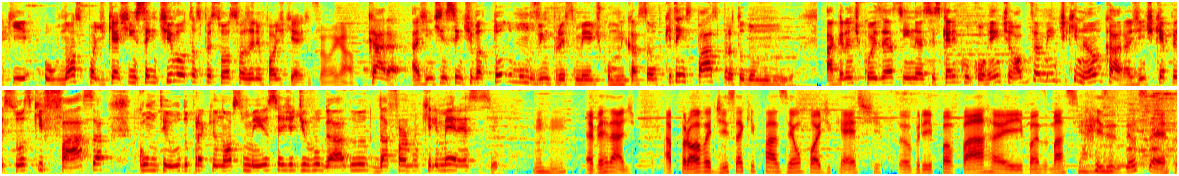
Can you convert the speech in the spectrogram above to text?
que o nosso podcast incentiva outras pessoas a fazerem podcast. Isso é legal. Cara, a gente incentiva todo mundo a vir pra esse meio de comunicação porque tem espaço para todo mundo. A grande coisa é assim, né? Vocês querem concorrente? Obviamente que não, cara. A gente quer pessoas que façam conteúdo para que o nosso meio seja divulgado da forma que ele merece ser. Uhum, é verdade. A prova disso é que fazer um podcast sobre fanfarra e bandas marciais deu certo.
